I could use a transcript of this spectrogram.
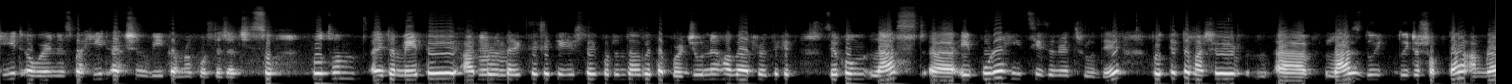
হিট অ্যাওয়ারনেস বা হিট অ্যাকশন উইক আমরা করতে যাচ্ছি। সো প্রথম এটা মেতে আঠারো তারিখ থেকে তিরিশ তারিখ পর্যন্ত হবে তারপর জুনে হবে আঠারো থেকে যেরকম লাস্ট এই পুরো হিট সিজনের থ্রু দিয়ে প্রত্যেকটা মাসের লাস্ট দুই দুইটা সপ্তাহ আমরা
